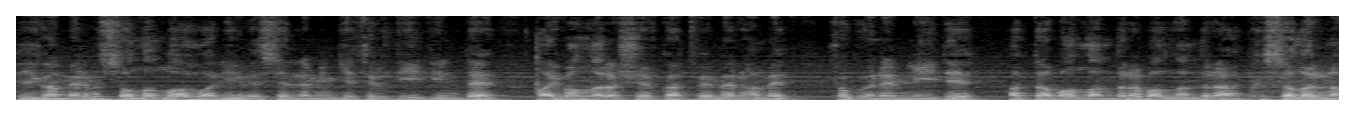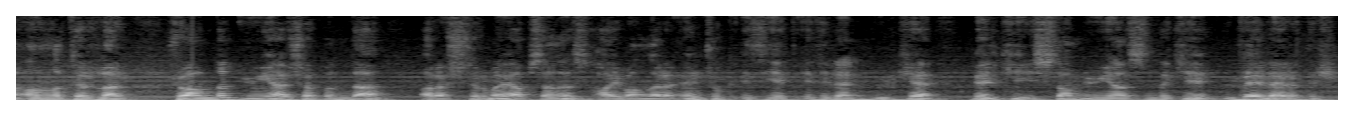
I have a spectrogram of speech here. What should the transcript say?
Peygamberimiz sallallahu aleyhi ve sellemin getirdiği dinde hayvanlara şefkat ve merhamet çok önemliydi. Hatta ballandıra ballandıra kıssalarını anlatırlar. Şu anda dünya çapında araştırma yapsanız hayvanlara en çok eziyet edilen ülke belki İslam dünyasındaki ülkelerdir.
